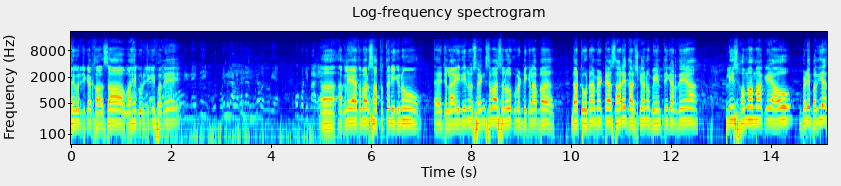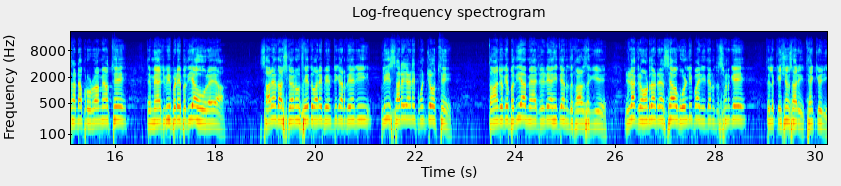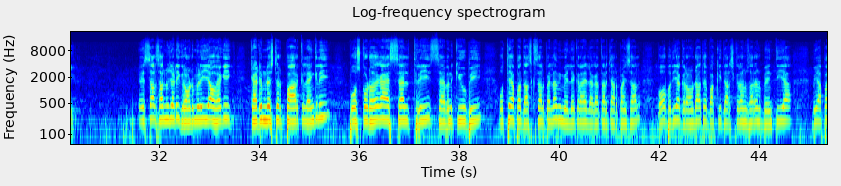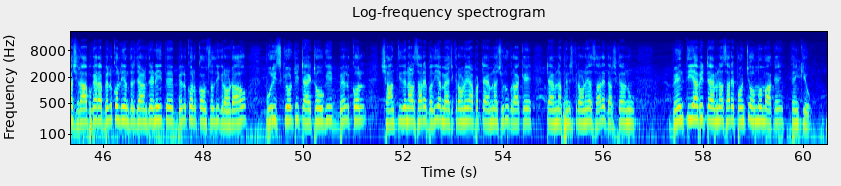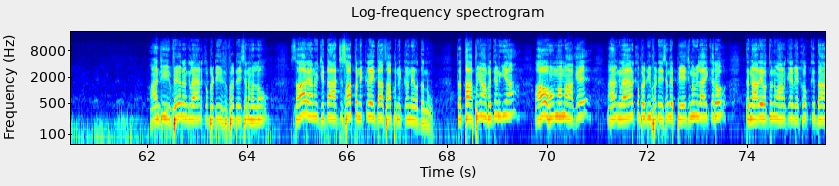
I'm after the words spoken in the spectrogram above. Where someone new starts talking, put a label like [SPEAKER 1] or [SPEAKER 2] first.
[SPEAKER 1] ਵਾਹਿਗੁਰੂ ਜੀ ਕਾ ਖਾਲਸਾ, ਵਾਹਿਗੁਰੂ ਜੀ ਕੀ ਫਤਿਹ। ਅਗਲੇ ਐਤਵਾਰ 7 ਤਰੀਕ ਨੂੰ ਜੁਲਾਈ ਦੀ ਨੂੰ ਸਿੰਘ ਸਭਾ ਸਲੋਕ ਕਬੱਡੀ ਕਲੱਬ ਦਾ ਟੂਰਨਾਮੈਂਟ ਆ। ਸਾਰੇ ਦਰਸ਼ਕਾਂ ਨੂੰ ਬੇਨਤੀ ਕਰਦੇ ਆ ਪਲੀਜ਼ ਹਮ ਹਮਾ ਕੇ ਆਓ। ਬੜੇ ਵਧੀਆ ਸਾਡਾ ਪ੍ਰੋਗਰਾਮ ਹੈ ਉੱਥੇ ਤੇ ਮੈਚ ਵੀ ਬੜੇ ਵਧੀਆ ਹੋ ਰਹੇ ਆ। ਸਾਰਿਆਂ ਦਰਸ਼ਕਾਂ ਨੂੰ ਫਿਰ ਦੁਬਾਰੇ ਬੇਨਤੀ ਕਰਦੇ ਆ ਜੀ ਪਲੀਜ਼ ਸਾਰੇ ਜਾਣੇ ਪਹੁੰਚੋ ਉੱਥੇ, ਤਾਂ ਜੋ ਕਿ ਵਧੀਆ ਮੈਚ ਜਿਹੜੇ ਅਸੀਂ ਤੁਹਾਨੂੰ ਦਿਖਾ ਸਕੀਏ। ਜਿਹੜਾ ਗਰਾਊਂਡ ਦਾ ਐਡਰੈਸ ਆ, ਉਹ ਗੋਲਡੀ ਭਾਜੀ ਤੁਹਾਨੂੰ ਦੱਸਣਗੇ। ਤੇ ਲੋਕੇਸ਼ਨ ਸਾਰੀ। ਥੈਂਕ ਯੂ ਜੀ।
[SPEAKER 2] ਇਸ ਸਾਲ ਸਾਨੂੰ ਜਿਹੜੀ ਗਰਾਊਂਡ ਮਿਲੀ ਆ, ਉਹ ਹੈਗੀ Kedermister park Langley post code ਹੋਏਗਾ SL37QB ਉੱਥੇ ਆਪਾਂ 10 ਕੁ ਸਾਲ ਪਹਿਲਾਂ ਵੀ ਮੇਲੇ ਕਰਾਏ, ਲਗਾਤਾਰ 4-5 ਸਾਲ। ਬਹੁਤ ਵਧੀਆ ਗਰਾਊਂਡ ਆ ਤੇ ਬਾਕੀ ਦਰਸ਼ਕਾਂ ਨੂੰ ਸਾਰਿਆਂ ਨੂੰ ਬੇਨਤੀ ਆ ਵੀ ਆਪਾਂ ਸ਼ਰਾਬ ਵਗੈਰਾ ਬਿਲਕੁਲ ਨਹੀਂ ਅੰਦਰ ਜਾਣ ਦੇਣੀ ਤੇ ਬਿਲਕੁਲ ਕੌਂਸਲ ਦੀ ਗਰਾਊਂਡ ਆ ਉਹ। ਪੂਰੀ ਸਿਕਿਉਰਿਟੀ ਟਾਈਟ ਹੋਊਗੀ, ਬਿਲਕੁਲ ਸ਼ਾਂਤੀ ਦੇ ਨਾਲ ਸਾਰੇ ਵਧੀਆ ਮੈਚ ਕਰਾਉਣੇ ਆ। ਆਪਾਂ ਟਾਈਮ ਨਾਲ ਸ਼ੁਰੂ ਕਰਾ ਕੇ ਟਾਈਮ ਨਾਲ ਫਿਨਿਸ਼ ਕਰਾਉਣੇ ਆ। ਸਾਰੇ ਦਰਸ਼ਕਾਂ ਨੂੰ ਬੇਨਤੀ ਆ ਵੀ ਟਾਈਮ ਨਾਲ ਸਾਰੇ ਪਹੁੰਚੋ ਹਮ ਹਮ ਆ ਕੇ। ਥੈਂਕ ਯੂ
[SPEAKER 3] ਹਾਂਜੀ, ਫਿਰ ਇੰਗਲੈਂਡ ਕਬੱਡੀ ਫੈਡਰੇਸ਼ਨ ਵੱਲੋਂ ਸਾਰਿਆਂ ਨੂੰ ਜਿੱਦਾਂ ਅੱਜ ਸੱਪ ਨਿਕਲੇ ਇਦਾਂ ਸੱਪ ਨਿਕਲਣੇ ਉਧਰ ਨੂੰ। ਤਾਂ ਥਾਪੀਆਂ ਵੱਜਣਗੀਆਂ। ਆਓ ਹੁਮ ਹਮਾ ਕੇ ਇੰਗਲੈਂਡ ਕਬੱਡੀ ਫੈਡਰੇਸ਼ਨ ਦੇ ਪੇਜ ਨੂੰ ਵੀ ਲਾਈਕ ਕਰੋ ਤੇ ਨਾਲੇ ਉਧਰ ਨੂੰ ਆਣ ਕੇ ਵੇਖੋ ਕਿਦਾਂ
